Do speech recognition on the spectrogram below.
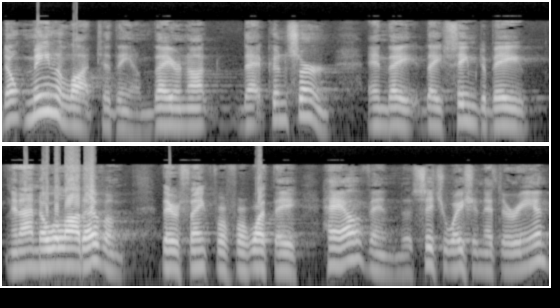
don't mean a lot to them. They are not that concerned and they, they seem to be, and I know a lot of them, they're thankful for what they have and the situation that they're in.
